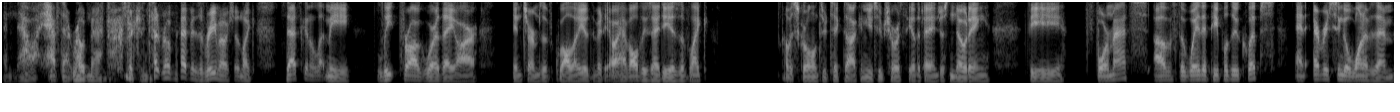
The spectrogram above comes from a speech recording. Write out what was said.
and now I have that roadmap because that roadmap is Remotion. Like that's going to let me leapfrog where they are in terms of quality of the video. I have all these ideas of like I was scrolling through TikTok and YouTube Shorts the other day and just noting the formats of the way that people do clips, and every single one of them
